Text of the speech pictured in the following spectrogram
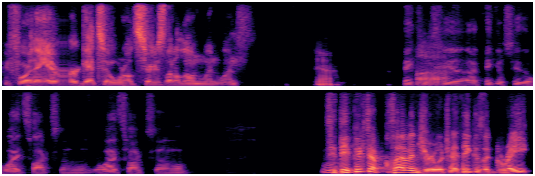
before they ever get to a World Series, let alone win one. Yeah. I think you'll Uh, see. I think you'll see the White Sox. Uh, the White Sox. Uh, See, they picked up Clevinger, which I think is a great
